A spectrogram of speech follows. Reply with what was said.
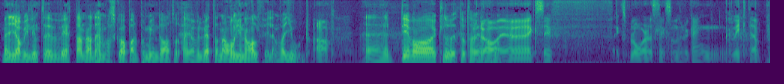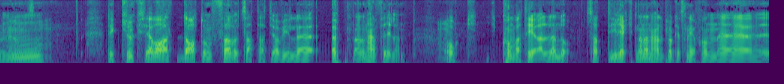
Men jag vill inte veta när den var skapad på min dator utan jag vill veta när originalfilen var gjord. ja. Eh, det var klurigt att ta Men du reda har på. ju XIF Explorers liksom. Så du kan riktiga program Mm. som... Det kruxiga var att datorn förutsatte att jag ville öppna den här filen Mm. och konverterade den då. Så att direkt när den hade plockats ner från eh,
